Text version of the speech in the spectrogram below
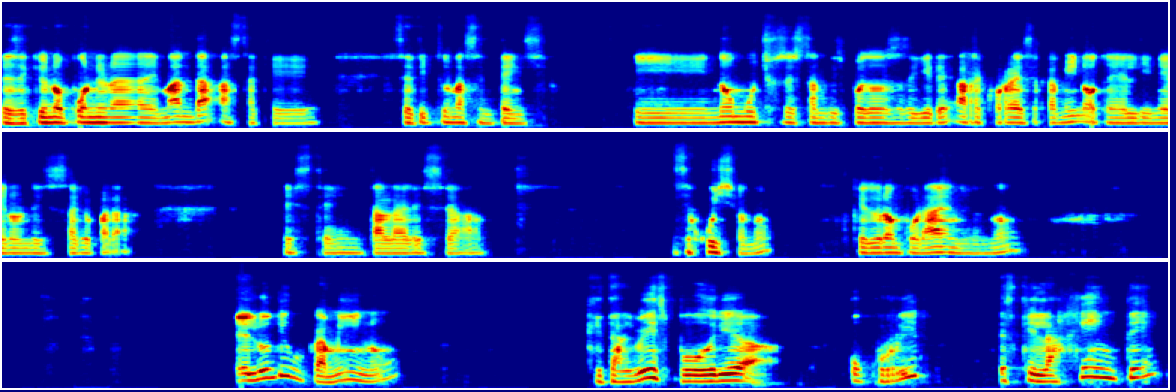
desde que uno pone una demanda hasta que se dicta una sentencia. Y no muchos están dispuestos a seguir a recorrer ese camino o tener el dinero necesario para este, entablar ese, ese juicio, ¿no? Que duran por años, ¿no? El único camino que tal vez podría ocurrir es que la gente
